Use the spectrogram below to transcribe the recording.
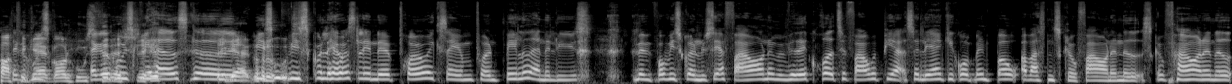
Oh, det kan kan jeg huske- godt huske. Jeg kan det der huske, vi havde sådan jeg noget, vi, skulle, vi huske. skulle lave sådan en uh, prøveeksamen på en billedanalyse, men, hvor vi skulle analysere farverne, men vi havde ikke råd til farvepapir, så læreren gik rundt med en bog og var sådan, skriv farverne ned, skriv farverne ned.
